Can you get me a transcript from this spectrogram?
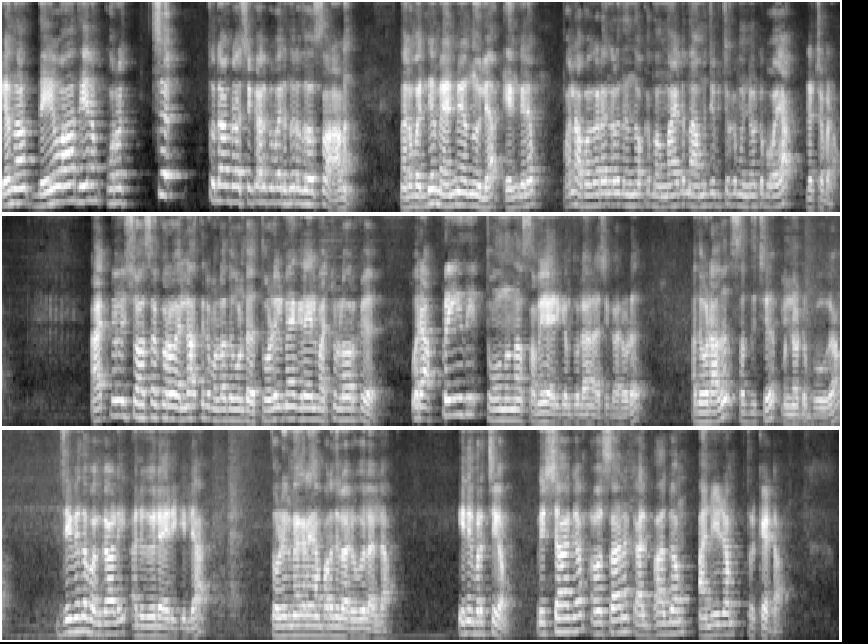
എന്നാൽ ദൈവാധീനം കുറച്ച് തുലാം രാശിക്കാർക്ക് വരുന്നൊരു ദിവസമാണ്. എന്നാലും വലിയ മേന്മയൊന്നുമില്ല. എങ്കിലും പല അപകടങ്ങളിൽ നിന്നൊക്കെ നന്നായിട്ട് നാമം ജപിച്ചൊക്കെ മുന്നോട്ട് പോയാൽ രക്ഷപ്പെടാം. ആത്മവിശ്വാസക്കുറവ് എല്ലാത്തിനും ഉള്ളതുകൊണ്ട് തൊഴിൽ മേഖലയിൽ മറ്റുള്ളവർക്ക് ഒരു അപ്രീതി തോന്നുന്ന സമയമായിരിക്കും തുലാം രാശിക്കാരോട് അതുകൊണ്ട് അത് ശ്രദ്ധിച്ച് മുന്നോട്ട് പോവുക. ജീവിത പങ്കാളി അനുകൂലമായിരിക്കില്ല തൊഴിൽ മേഖല ഞാൻ പറഞ്ഞല്ലോ അനുകൂലമല്ല. ഇനി വൃശ്ചികം. വിശാഖം അവസാന കാൽഭാഗം അനിഴം തൃക്കേട്ട.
